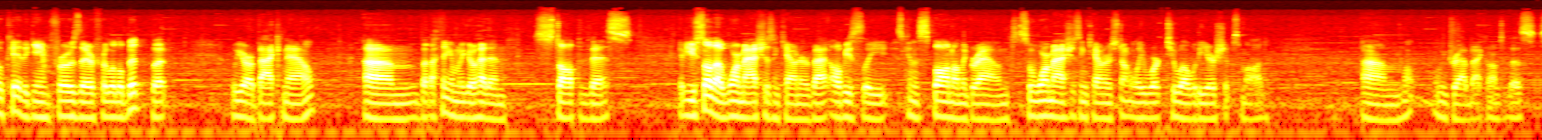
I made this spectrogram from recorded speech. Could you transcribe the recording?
Okay, the game froze there for a little bit, but we are back now. Um, but I think I'm going to go ahead and stop this. If you saw that Warm Ashes encounter, that obviously is going to spawn on the ground. So Warm Ashes encounters don't really work too well with the airships mod. Um, let me grab back onto this.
